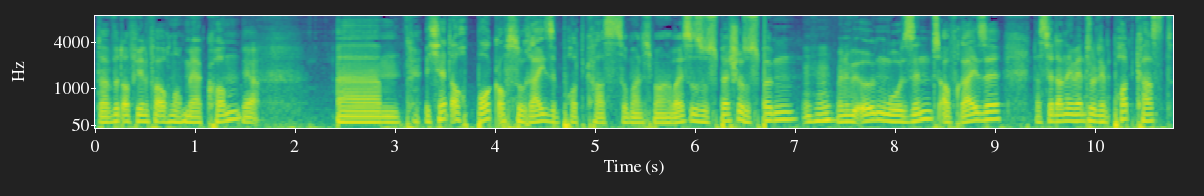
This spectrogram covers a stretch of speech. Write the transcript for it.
da wird auf jeden Fall auch noch mehr kommen. Ja. Ähm, ich hätte auch Bock auf so Reisepodcasts so manchmal. Weißt du, so Special Folgen, Mhm. wenn wir irgendwo sind auf Reise, dass wir dann eventuell den Podcast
